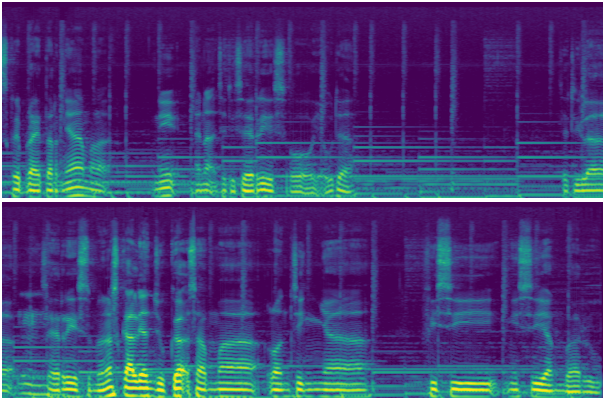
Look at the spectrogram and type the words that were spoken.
scriptwriternya malah ini enak jadi series. Oh ya udah. Jadilah series. Sebenarnya sekalian juga sama launchingnya visi misi yang baru.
